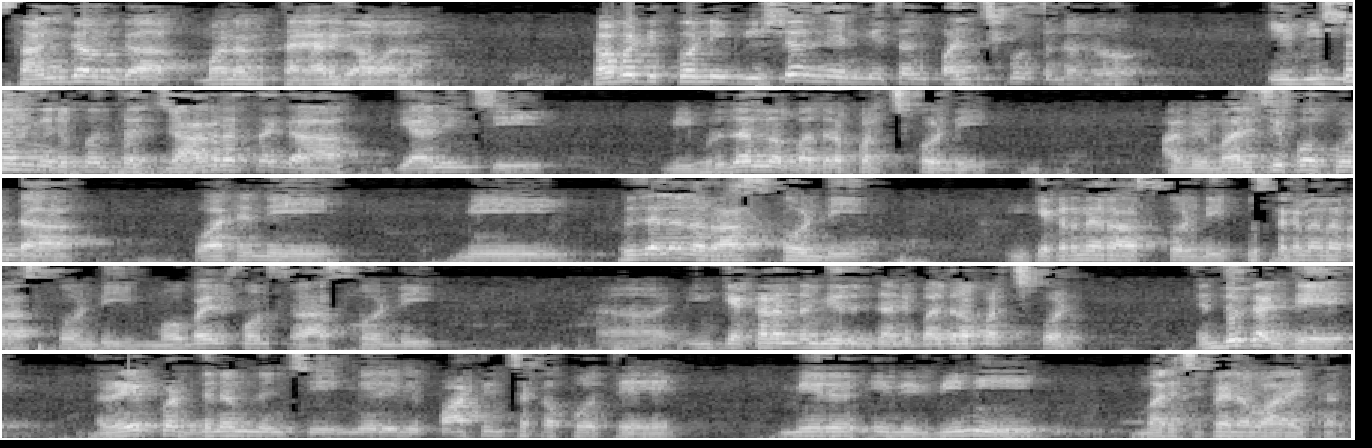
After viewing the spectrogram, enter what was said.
సంఘంగా మనం తయారు కావాలా? కాబట్టి కొన్ని విషయాలు నేను మీతో పంచుకుంటున్నాను. ఈ విషయాలు మీరు కొంత జాగ్రత్తగా ధ్యానించి మీ హృదయంలో భద్రపరచుకోండి. అవి మర్చిపోకుండా వాటిని మీ హృదయాలలో రాసుకోండి. ఇంకెక్కడైనా రాసుకోండి. పుస్తకాలలో రాసుకోండి. మొబైల్ ఫోన్స్ రాసుకోండి. ఇంకెక్కడన్నా మీరు దాన్ని భద్రపరచుకోండి. ఎందుకంటే రేపటి దినం నుంచి మీరు ఇవి పాటించకపోతే మీరు ఇవి విని మర్చిపోయిన వారైతారు.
